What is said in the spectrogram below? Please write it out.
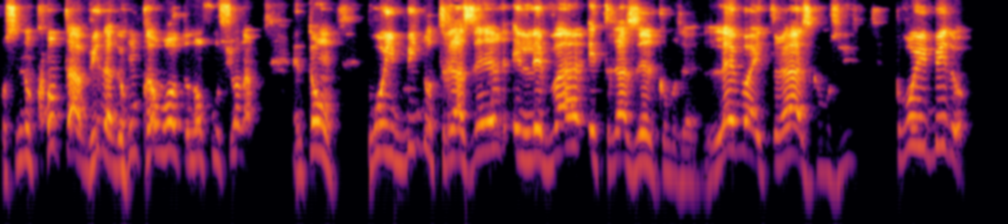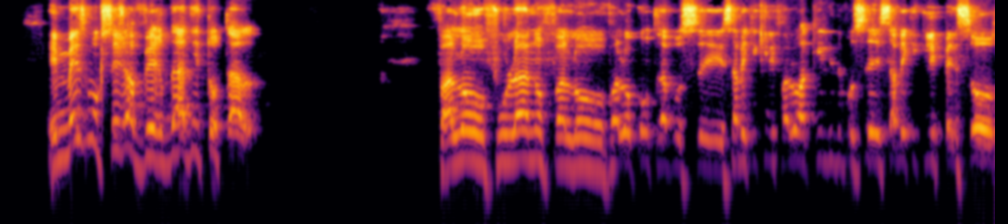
Você não conta a vida de um para o outro, não funciona. Então, proibido trazer e levar e trazer, como se. Leva e traz, como se diz. Proibido. E mesmo que seja verdade total falou, fulano falou, falou contra você, sabe o que, que ele falou aquilo de você, sabe o que, que ele pensou,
